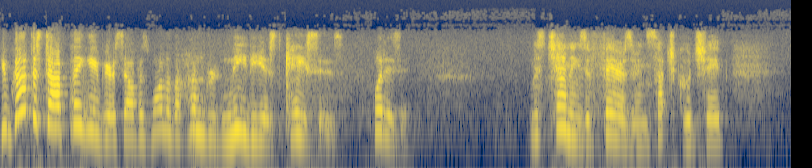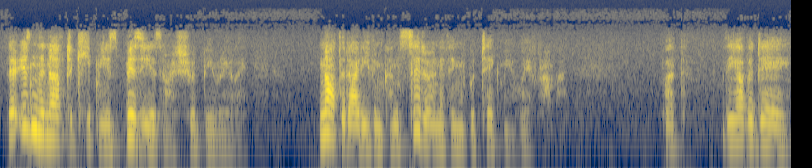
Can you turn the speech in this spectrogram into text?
You've got to stop thinking of yourself as one of the hundred neediest cases. What is it? Miss Channing's affairs are in such good shape. There isn't enough to keep me as busy as I should be, really. Not that I'd even consider anything that would take me away from her. But the other day,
